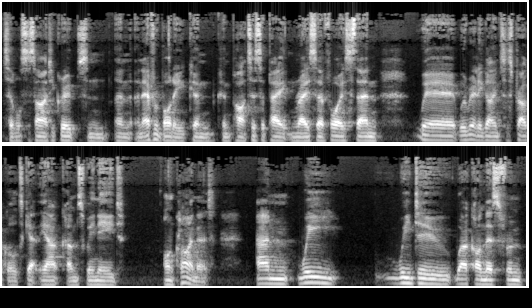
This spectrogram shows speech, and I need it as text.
civil society groups and, and, and everybody can can participate and raise their voice, then we're we're really going to struggle to get the outcomes we need on climate. And we we do work on this from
